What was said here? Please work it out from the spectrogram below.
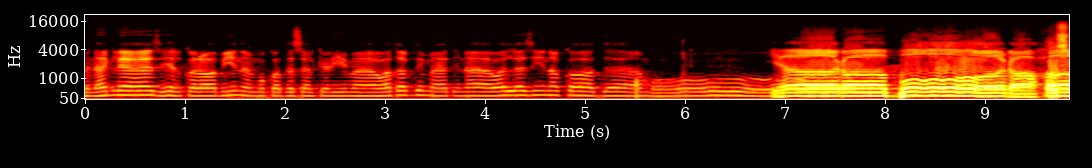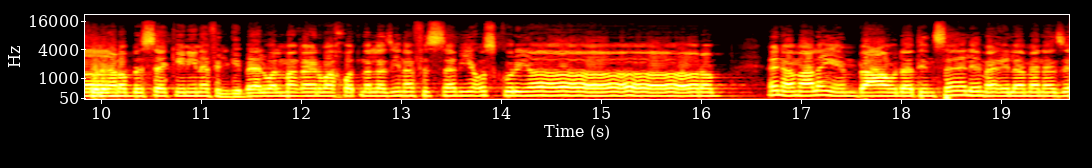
من أجل هذه القرابين المقدسة الكريمة وتقديماتنا والذين قدموا. يا رب اذكر يا ارحم رب الساكنين في الجبال والمغاير واخوتنا الذين في السبي اذكر يا رب. انعم عليهم بعودة سالمة إلى منازلهم.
